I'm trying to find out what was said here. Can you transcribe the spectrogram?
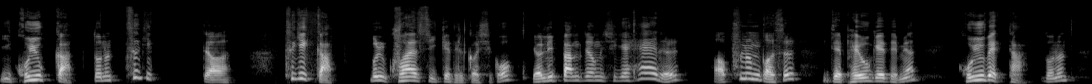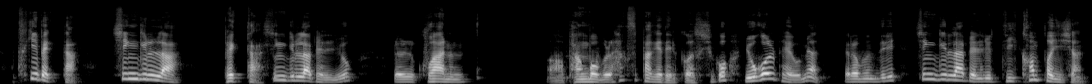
이 고유값 또는 특이, 어, 특이값을 구할 수 있게 될 것이고 연립방정식의 해를 어, 푸는 것을 이제 배우게 되면 고유 벡터 또는 특이 벡터, singular vector, singular value를 구하는 어, 방법을 학습하게 될 것이고 이걸 배우면 여러분들이 singular value decomposition,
